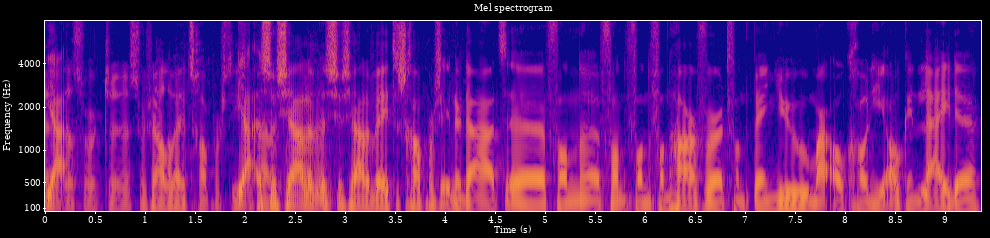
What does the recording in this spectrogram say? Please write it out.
ja. Dat soort sociale wetenschappers. Die Ja, sociale, sociale wetenschappers inderdaad. van, van, van, van Harvard, van PenU, maar ook gewoon hier ook in Leiden.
